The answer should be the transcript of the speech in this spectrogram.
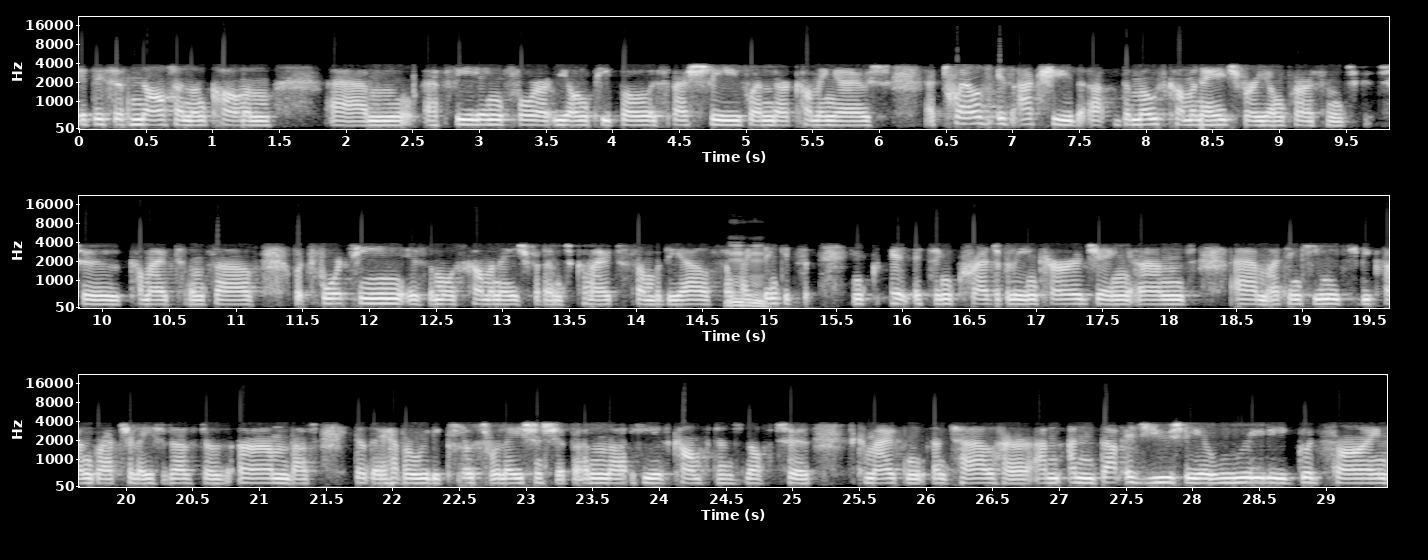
this is not an uncommon um, a feeling for young people, especially when they're coming out. Uh, 12 is actually the, uh, the, most common age for a young person to, to, come out to themselves, but 14 is the most common age for them to come out to somebody else. So mm-hmm. I think it's it's incredibly encouraging, and um, I think he needs to be congratulated, as does Anne, that, that they have a really close relationship and that he is confident enough to, to come out and, and tell her. And, and that is usually a really good sign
